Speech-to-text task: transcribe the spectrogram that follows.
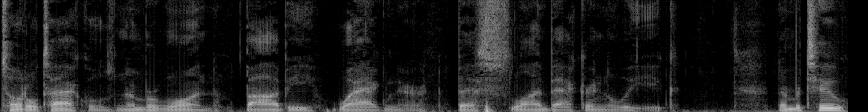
Total tackles. Number one, Bobby Wagner, best linebacker in the league. Number two,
